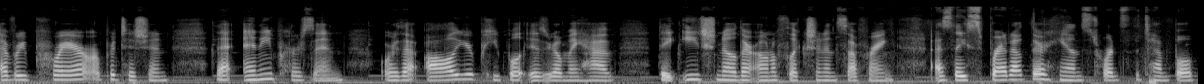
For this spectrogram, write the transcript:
every prayer or petition that any person or that all your people Israel may have, they each know their own affliction and suffering as they spread out their hands towards the temple.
